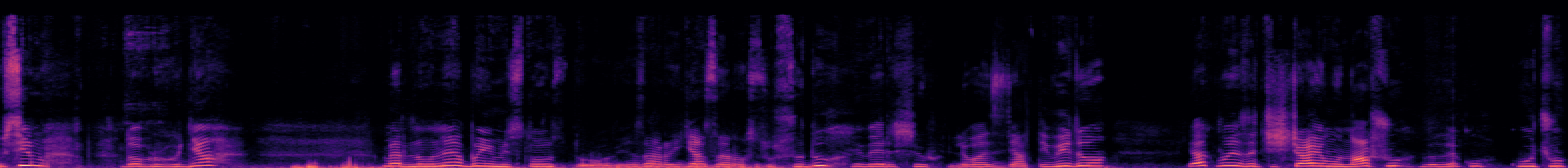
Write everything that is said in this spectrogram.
Усім доброго дня, мирного неба і міцного здоров'я. Зараз я зараз тут сиду і вирішив для вас зняти відео, як ми зачищаємо нашу велику кучу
